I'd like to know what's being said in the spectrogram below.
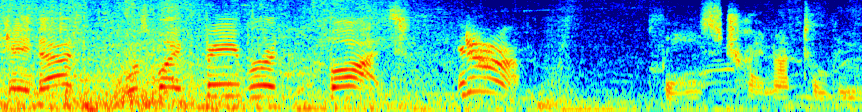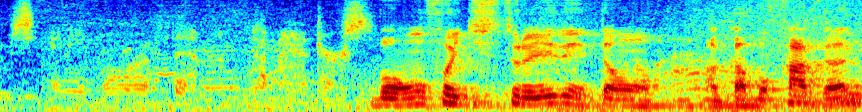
Okay, that was my favorite bot. Yeah. Please try not to lose any more of them, commanders. Bom, um foi destruído, então acabou cagando.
